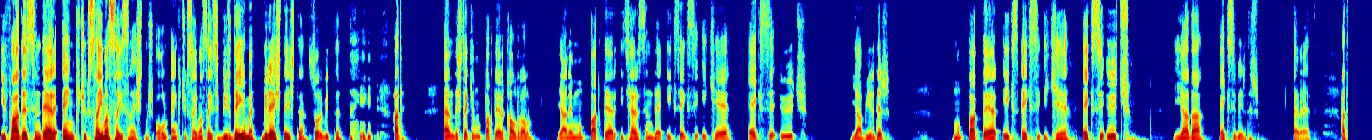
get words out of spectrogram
İfadesinin değeri en küçük sayma sayısına eşitmiş. Oğlum en küçük sayma sayısı 1 değil mi? 1'e eşit işte. Soru bitti. Hadi. En dıştaki mutlak değeri kaldıralım. Yani mutlak değer içerisinde x eksi 2 eksi 3 ya 1'dir. Mutlak değer x eksi 2 eksi 3 ya da eksi 1'dir. Evet. Hadi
